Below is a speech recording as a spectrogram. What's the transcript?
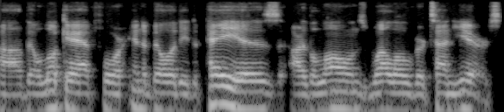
uh, they'll look at for inability to pay is are the loans well over 10 years?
